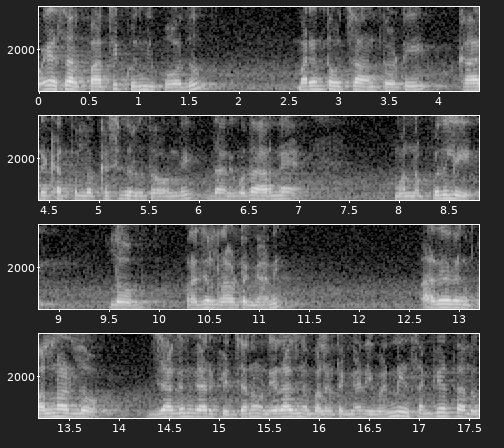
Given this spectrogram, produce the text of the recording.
వైఎస్ఆర్ పార్టీ కుంగిపోదు. మరింత ఉత్సాహంతో కార్యకర్తల్లో కసి పెరుగుతూ ఉంది. దానికి ఉదాహరణే మొన్న పొదిలిలో ప్రజలు రావటం కానీ అదేవిధంగా పల్నాడులో జగన్ గారికి జనం నిరాజన పలకటం కానీ ఇవన్నీ సంకేతాలు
